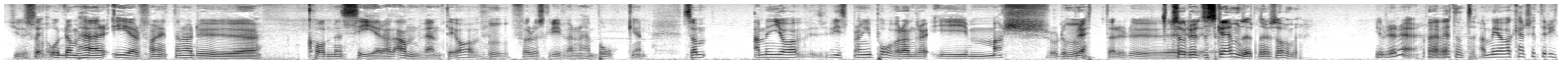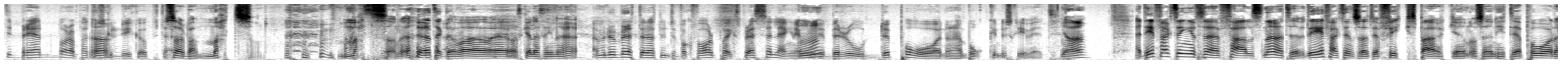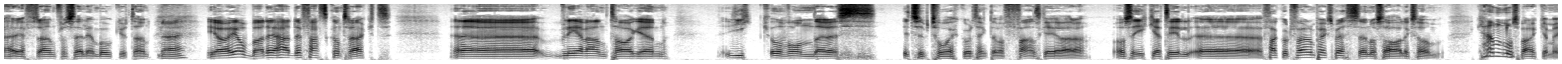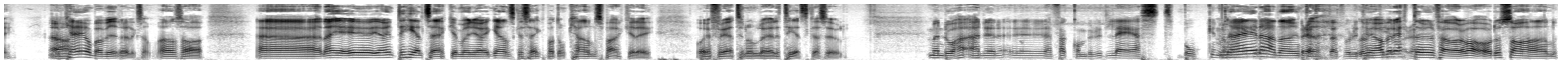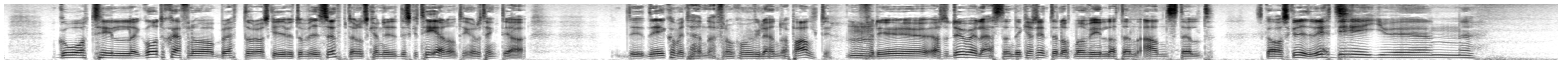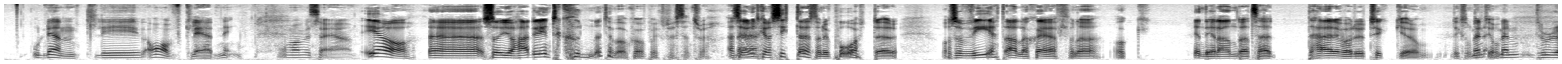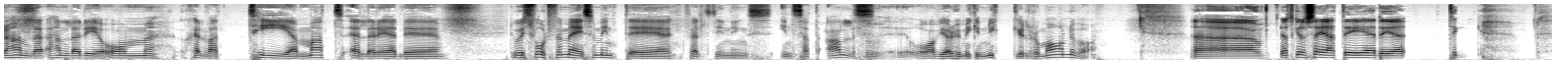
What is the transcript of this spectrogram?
Just det. Och de här erfarenheterna du eh, kondenserat använt dig av Mm. för att skriva den här boken. Som, ja, men jag, vi sprang ju på varandra i mars och då Mm. berättade du... eh, Såg du lite skrämd ut när du såg mig? Gjorde det? Jag vet inte. Ja, men jag var kanske inte riktigt beredd bara på att Ja. du skulle dyka upp där. Så sa du bara Mattsson. Mattsson. jag tänkte, vad, vad, vad ska jag läsa in det här? Ja, men då berättade du att du inte var kvar på Expressen längre Mm. det berodde på den här boken du skrivit. Ja. Det är faktiskt inget så här falskt narrativ. Det är faktiskt inte så att jag fick sparken och sen hittade jag på det här i efterhand för att sälja en bok. Utan Nej. jag jobbade, hade fast kontrakt, eh, blev antagen, gick och våndades i typ två veckor och tänkte vad fan ska jag göra? Och så gick jag till eh, fackordföranden på Expressen och sa liksom, kan de sparka mig? Ja. Kan jag jobba vidare liksom? Och han sa, eh, nej jag är inte helt säker men jag är ganska säker på att de kan sparka dig och referera till någon lojalitetsklausul. Men då hade eh, det här fackombudet läst boken då? Nej det hade han inte. Berättat vad du Men tänkte jag berättade göra? ungefär vad det var och då sa han Gå till, gå till chefen och berätta vad du har skrivit och visa upp den och så kan ni diskutera någonting och då tänkte jag det, det kommer inte hända för de kommer vilja ändra på allt. Mm. För det är ju, alltså du har ju läst den, det kanske inte är något man vill att en anställd ska ha skrivit. Det är ju en ordentlig avklädning, får man väl säga. Ja, eh, så jag hade inte kunnat jobba kvar på Expressen tror jag. Alltså jag hade Nej. inte kunnat sitta där som reporter och så vet alla cheferna och en del andra att så här, det här är vad du tycker om liksom, ditt Men, jobb. men tror du det handlar, handlar det om själva temat eller är det... Det var ju svårt för mig som inte är kvällstidningsinsatt alls Mm. att avgöra hur mycket nyckelroman det var. Eh, jag skulle säga att det är det...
